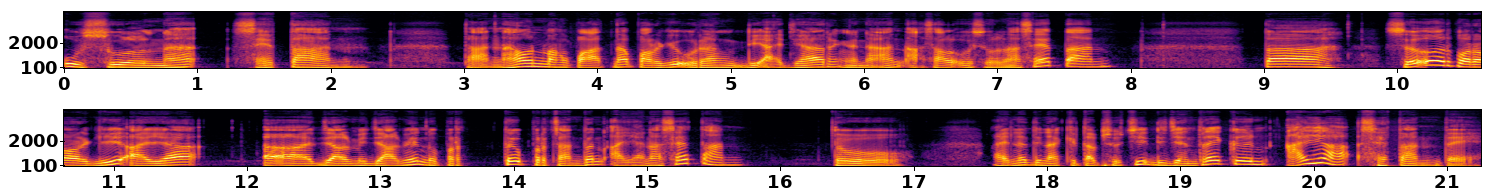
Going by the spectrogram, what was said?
usulna setan. tanaon manfaatna pergi orang diajar ngenaan asal usulna setantah seuur perorgi ayah aya jalmi-jalmi nu percanten ayana setan. Tuh akhirnya dina kitab suci dijentreken aya setan teh.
